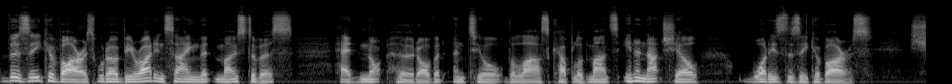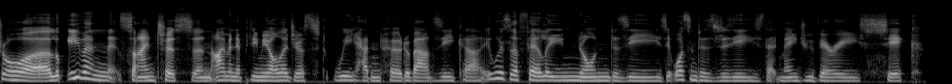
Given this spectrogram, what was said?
The Zika virus, would I be right in saying that most of us had not heard of it until the last couple of months. In a nutshell, what is the Zika virus? Sure. Look, even scientists, and I'm an epidemiologist, we hadn't heard about Zika. It was a fairly non disease. It wasn't a disease that made you very sick.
